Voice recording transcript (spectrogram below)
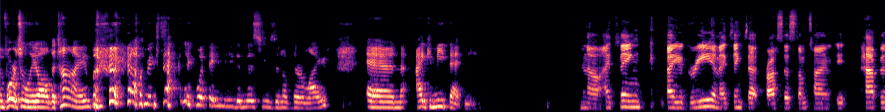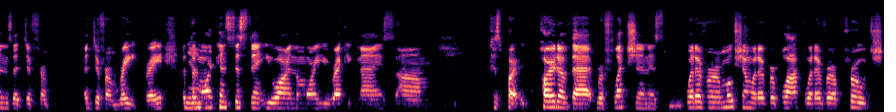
Unfortunately, all the time, I'm exactly what they need in this season of their life, and I can meet that need. No, I think I agree, and I think that process sometimes it happens at different a different rate, right? But yeah. the more consistent you are, and the more you recognize um, because part part of that reflection is whatever emotion, whatever block, whatever approach,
